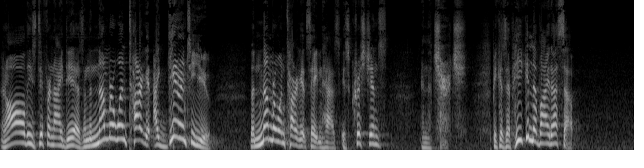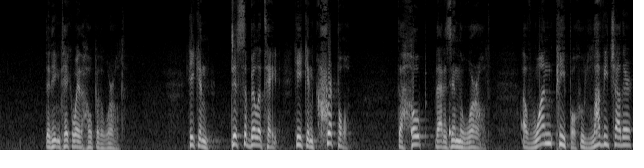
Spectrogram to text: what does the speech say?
and all these different ideas. And the number one target, I guarantee you, the number one target Satan has is Christians and the church. Because if he can divide us up, then he can take away the hope of the world. He can disabilitate, he can cripple the hope that is in the world of one people who love each other,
